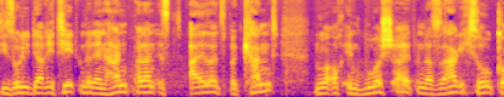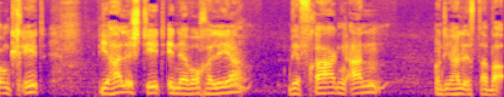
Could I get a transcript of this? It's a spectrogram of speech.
Die Solidarität unter den Handballern ist allseits bekannt, nur auch in Burscheid. Und das sage ich so konkret. Die Halle steht in der Woche leer. Wir fragen an und die Halle ist aber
